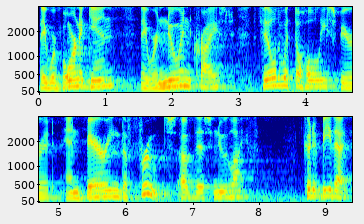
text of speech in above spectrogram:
They were born again, they were new in Christ, filled with the Holy Spirit, and bearing the fruits of this new life? Could it be that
